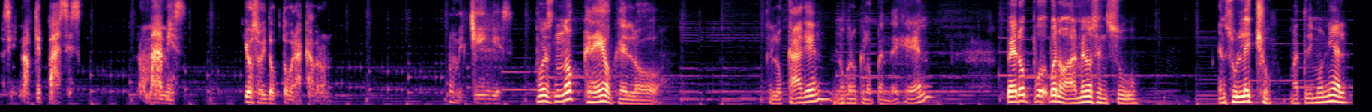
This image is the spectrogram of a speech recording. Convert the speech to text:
así, no te pases, no mames, yo soy doctora, cabrón. No me chingues. Pues no creo que lo que lo caguen, no creo que lo pendejen, pero bueno, al menos en su en su lecho matrimonial.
